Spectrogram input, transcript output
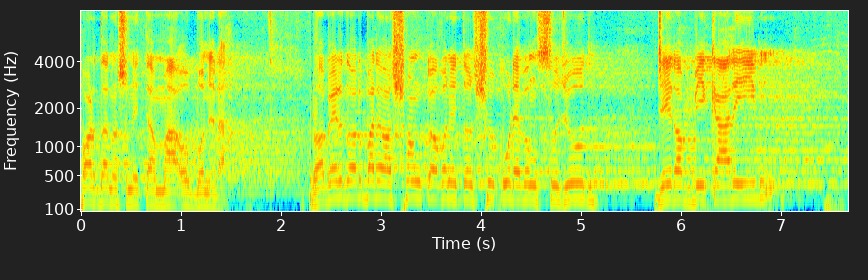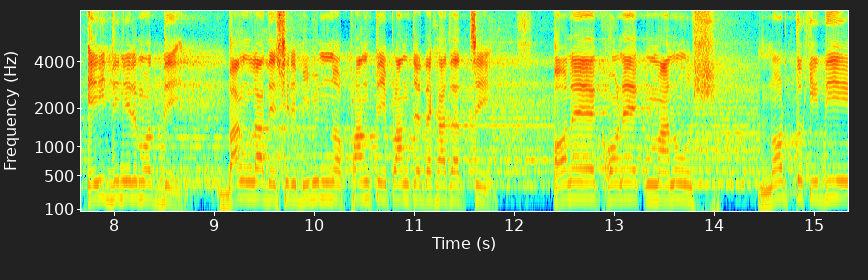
পর্দানসনিতা মা ও বোনেরা। রবের দরবারে অসংখ্য অগণিত শুকুর এবং সুজুদ, যে রব্বি কারিম, এই দিনের মধ্যে বাংলাদেশের বিভিন্ন প্রান্তে প্রান্তে দেখা যাচ্ছে। অনেক অনেক মানুষ নর্তকী দিয়ে,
